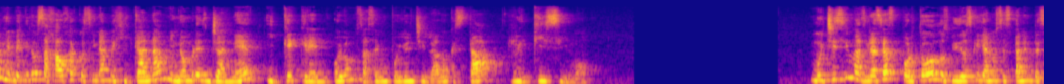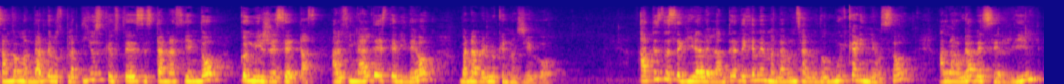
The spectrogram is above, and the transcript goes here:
bienvenidos a Jauja Cocina Mexicana. Mi nombre es Janet y ¿qué creen? Hoy vamos a hacer un pollo enchilado que está riquísimo. Muchísimas gracias por todos los videos que ya nos están empezando a mandar de los platillos que ustedes están haciendo con mis recetas. Al final de este video van a ver lo que nos llegó. Antes de seguir adelante, déjenme mandar un saludo muy cariñoso a Laura Becerril,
